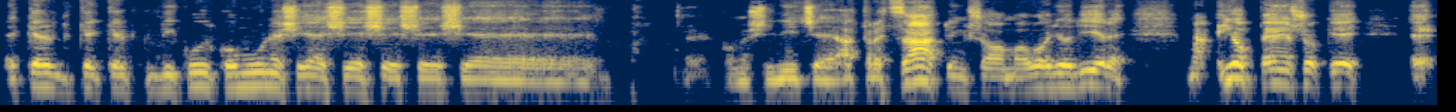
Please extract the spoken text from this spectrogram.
eh, che, che, che, di cui il comune si è, si è, si è, si è eh, come si dice, attrezzato, insomma, voglio dire, ma io penso che eh,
